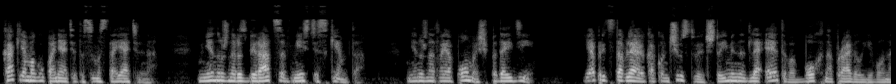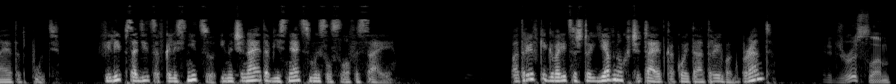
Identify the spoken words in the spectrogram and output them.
«Как я могу понять это самостоятельно? Мне нужно разбираться вместе с кем-то. Мне нужна твоя помощь, подойди». Я представляю, как он чувствует, что именно для этого Бог направил его на этот путь. Филипп садится в колесницу и начинает объяснять смысл слов Исаии. В отрывке говорится, что Евнух читает какой-то отрывок. Брент? Jerusalem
